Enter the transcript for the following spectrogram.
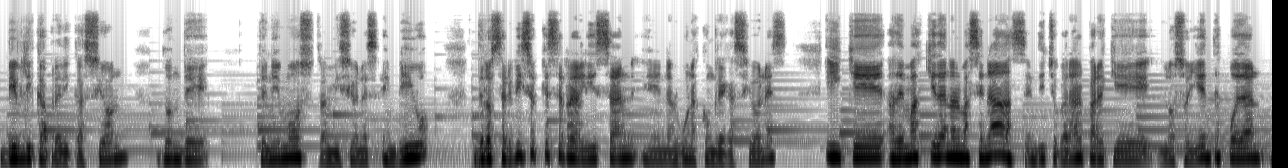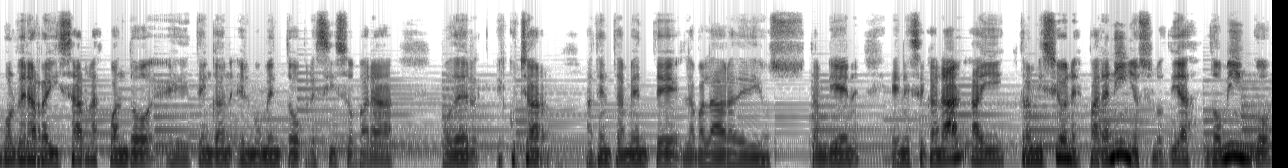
Bíblica Predicación, donde tenemos transmisiones en vivo de los servicios que se realizan en algunas congregaciones y que además quedan almacenadas en dicho canal para que los oyentes puedan volver a revisarlas cuando eh, tengan el momento preciso para poder escuchar atentamente la palabra de Dios. También en ese canal hay transmisiones para niños los días domingo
